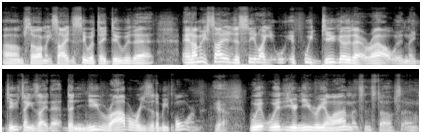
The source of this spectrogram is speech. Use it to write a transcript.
Um, so I'm excited to see what they do with that, and I'm excited to see like if we do go that route and they do things like that, the new rivalries that'll be formed. Yeah. With with your new realignments and stuff. So.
